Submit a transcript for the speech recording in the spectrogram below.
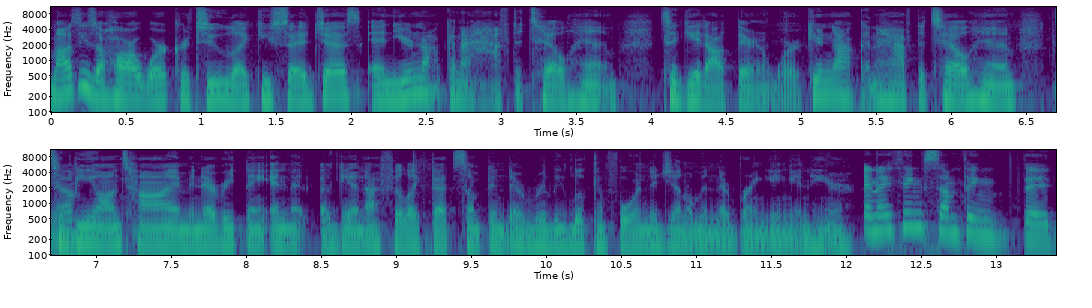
Mazi's a hard worker too, like you said, Jess, and you're not going to have to tell him to get out there and work. You're not going to have to tell him to be on time and everything. And that, again, I feel like that's something they're really looking for in the gentleman they're bringing in here. And I think something that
